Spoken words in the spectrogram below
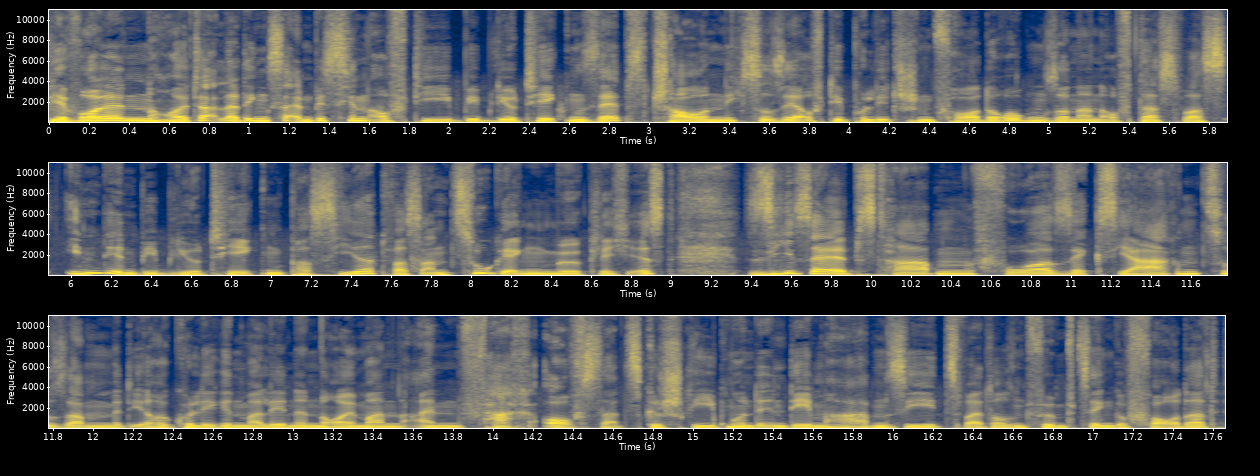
Wir wollen heute allerdings ein bisschen auf die Bibliotheken selbst schauen, nicht so sehr auf die politischen Forderungen, sondern auf das, was in den Bibliotheken passiert, was an Zugängen möglich ist. Sie selbst haben vor sechs Jahren zusammen mit Ihrer Kollegin Marlene Neumann einen Fachaufsatz geschrieben und in dem haben Sie 2015 gefordert,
